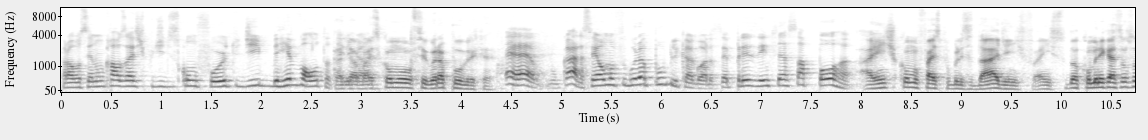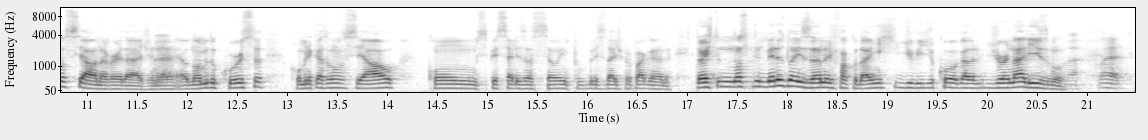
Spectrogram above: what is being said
pra você não causar esse tipo de desconforto e de revolta, tá Ainda ligado? mais como figura pública. É, o cara, você é uma figura pública agora, você é presidente dessa porra. A gente, como faz publicidade, a gente, a gente estuda comunicação social, na verdade, né? É. É o nome do curso, comunicação social com especialização em publicidade e propaganda. Então, a gente, nos nossos primeiros dois anos de faculdade, a gente divide com a galera de jornalismo. É. Correto.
